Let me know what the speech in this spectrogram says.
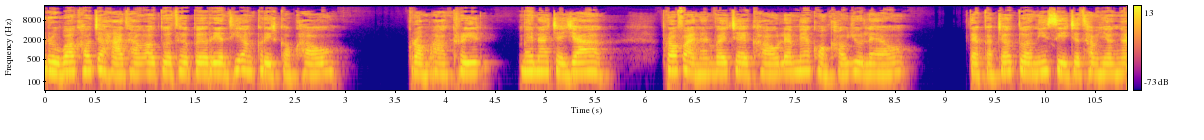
หรือว่าเขาจะหาทางเอาตัวเธอไปเรียนที่อังกฤษกับเขา กล่อมอาคริสไม่น่าจะยาก เพราะฝ่ายนั้นไว้ใจเขาและแม่ของเขาอยู่แล้ว แต่กับเจ้าตัวนี้สิจะทำยังไง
